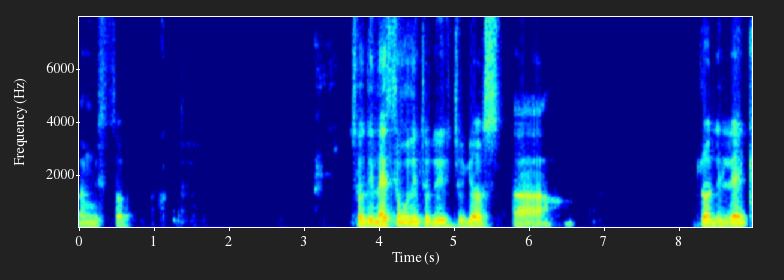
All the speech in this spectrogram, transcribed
Let me stop. So the next thing we need to do is to just uh, draw the leg.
